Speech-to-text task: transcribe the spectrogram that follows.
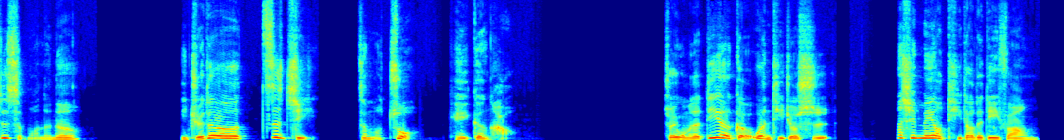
是什么了呢？你觉得自己怎么做可以更好？所以我们的第二个问题就是。那些没有提到的地方，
